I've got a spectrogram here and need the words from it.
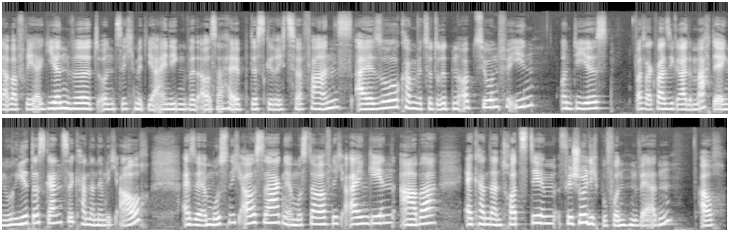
darauf reagieren wird und sich mit ihr einigen wird außerhalb des Gerichtsverfahrens. Also kommen wir zur dritten Option für ihn und die ist, was er quasi gerade macht. Er ignoriert das Ganze, kann er nämlich auch. Also er muss nicht aussagen, er muss darauf nicht eingehen, aber er kann dann trotzdem für schuldig befunden werden, auch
